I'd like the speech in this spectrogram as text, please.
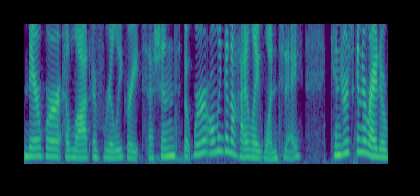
There were a lot of really great sessions, but we're only going to highlight one today. Kendra's going to write a,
